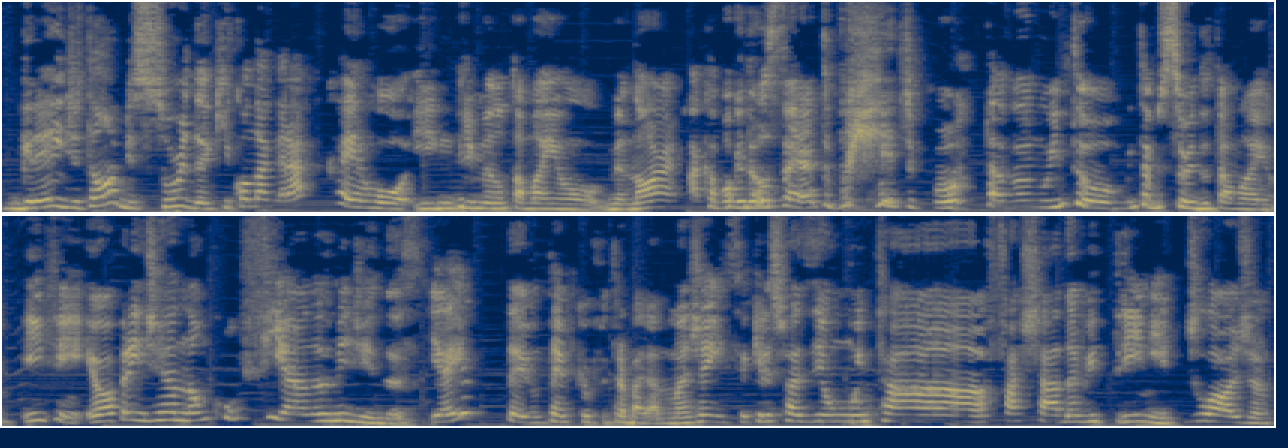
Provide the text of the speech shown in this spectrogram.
grande, tão absurda, que quando a gráfica errou e imprimiu no tamanho menor, acabou que deu certo, porque, tipo, tava muito, muito absurdo o tamanho. Enfim, eu aprendi a não confiar nas medidas. E aí, teve um tempo que eu fui trabalhar numa agência que eles faziam muita fachada vitrine de loja.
